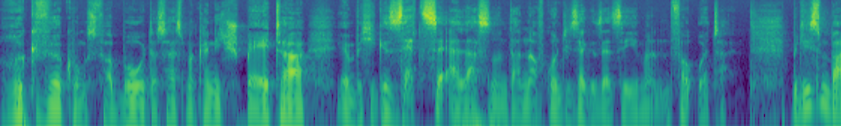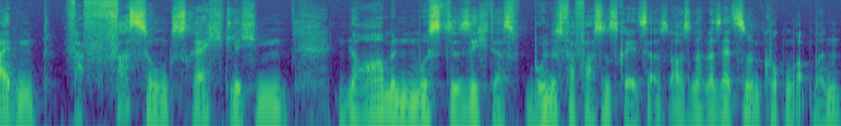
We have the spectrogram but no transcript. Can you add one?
Rückwirkungsverbot. Das heißt, man kann nicht später irgendwelche Gesetze erlassen und dann aufgrund dieser Gesetze jemanden verurteilen. Mit diesen beiden verfassungsrechtlichen Normen musste sich das Bundesverfassungsgericht auseinandersetzen und gucken, ob man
